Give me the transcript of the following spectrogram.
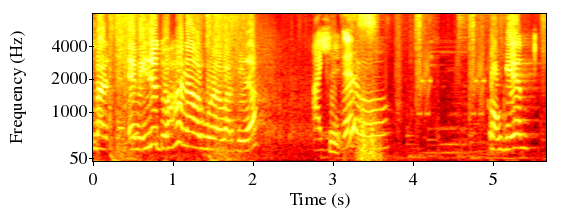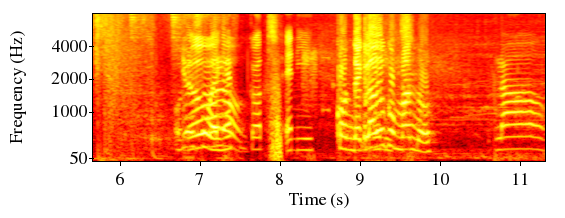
Mar- der Emilio, ¿tú has ganado alguna partida? Ayudes. ¿Con quién? Yo no, I solo. haven't got any. Con teclado o con mando. Claro.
